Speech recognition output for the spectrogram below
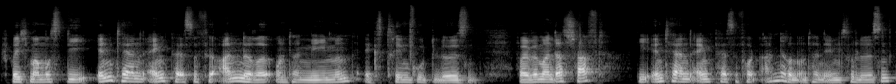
sprich, man muss die internen Engpässe für andere Unternehmen extrem gut lösen. Weil wenn man das schafft, die internen Engpässe von anderen Unternehmen zu lösen,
